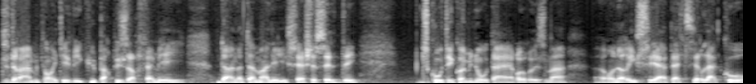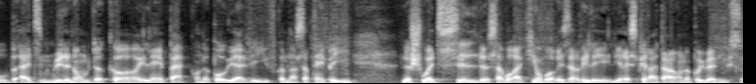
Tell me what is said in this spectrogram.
du drame qui ont été vécus par plusieurs familles, dans notamment les CHSLD. Du côté communautaire, heureusement, euh, on a réussi à aplatir la courbe, à diminuer le nombre de cas et l'impact qu'on n'a pas eu à vivre, comme dans certains pays le choix difficile de savoir à qui on va réserver les, respirateurs. On n'a pas eu à vivre ça.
